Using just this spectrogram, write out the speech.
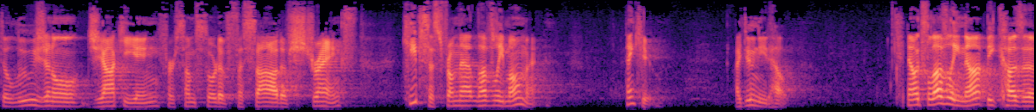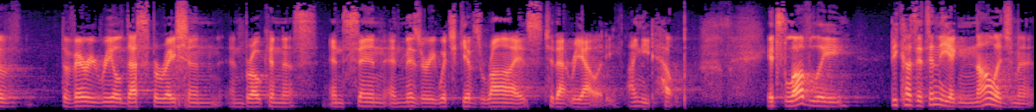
delusional jockeying for some sort of facade of strength keeps us from that lovely moment. Thank you. I do need help. Now, it's lovely not because of the very real desperation and brokenness and sin and misery which gives rise to that reality. I need help. It's lovely because it's in the acknowledgement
